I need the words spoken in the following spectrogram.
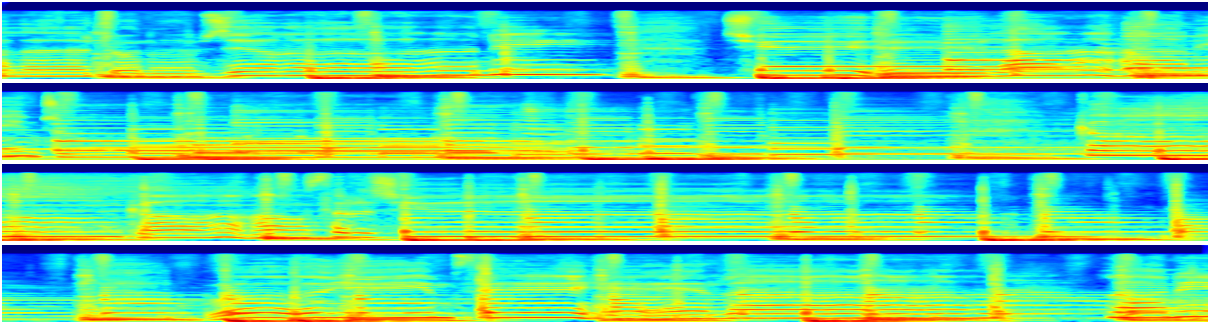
ala chonab jagani chiri lahanin chon Kang kang sar Uyim se la Lani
